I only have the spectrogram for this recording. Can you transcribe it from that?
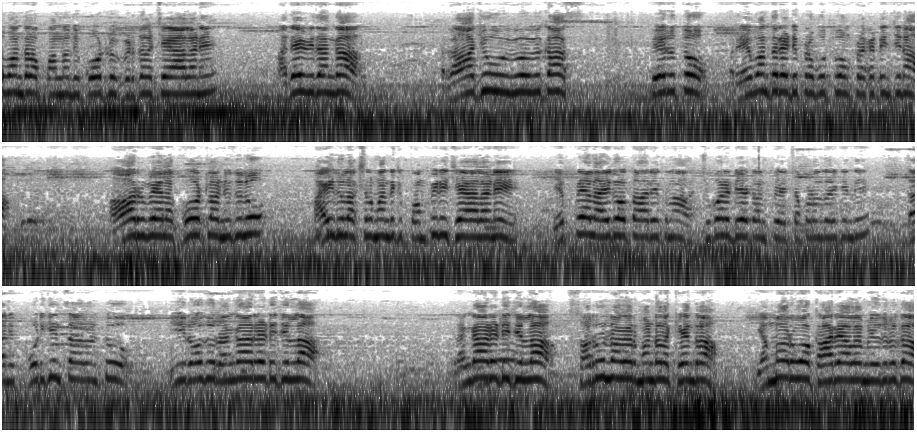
వందల పంతొమ్మిది కోట్లు విడుదల చేయాలని అదేవిధంగా రాజు వికాస్ పేరుతో రేవంత్ రెడ్డి ప్రభుత్వం ప్రకటించిన ఆరు వేల కోట్ల నిధులు ఐదు లక్షల మందికి పంపిణీ చేయాలని ఏప్రిల్ ఐదో తారీఖున చివరి డేట్ అని పే- చెప్పడం జరిగింది. దాన్ని పొడిగించాలంటూ ఈరోజు రంగారెడ్డి జిల్లా రంగారెడ్డి జిల్లా సరూర్ నగర్ మండల కేంద్ర ఎంఆర్ఓ కార్యాలయం ఎదురుగా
